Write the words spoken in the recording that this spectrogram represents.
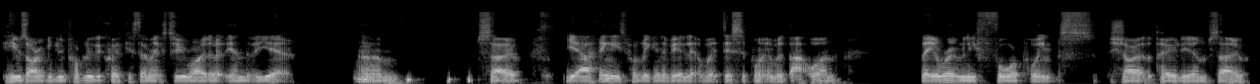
he was arguably probably the quickest MX2 rider at the end of the year. Mm. Um, so, yeah, I think he's probably going to be a little bit disappointed with that one. They were only four points shy of the podium. So,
